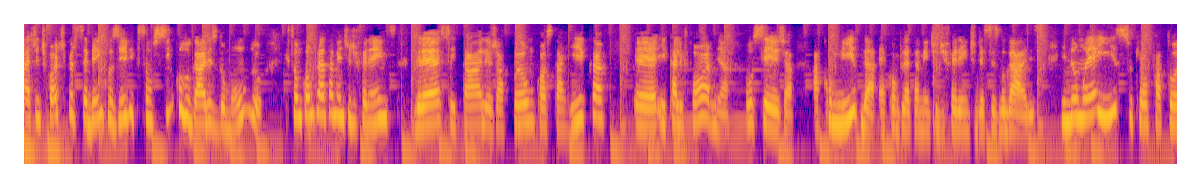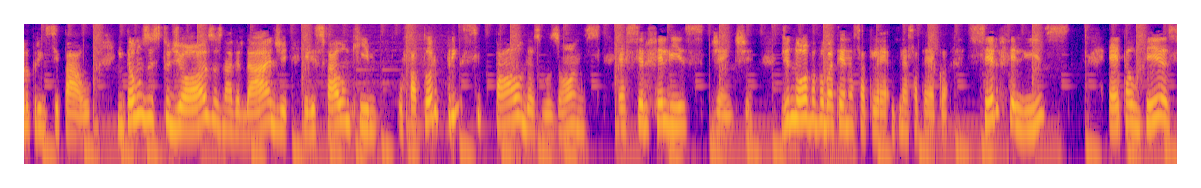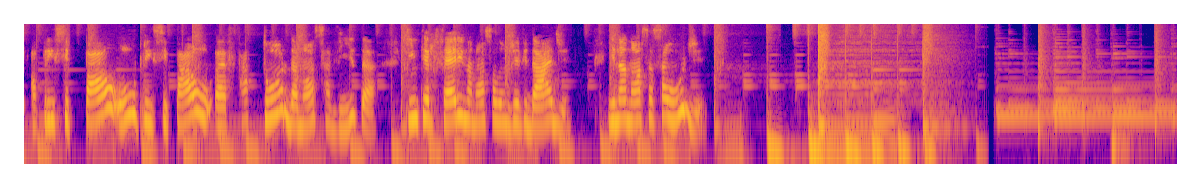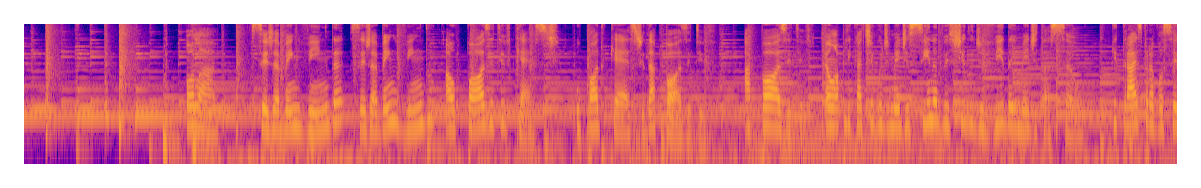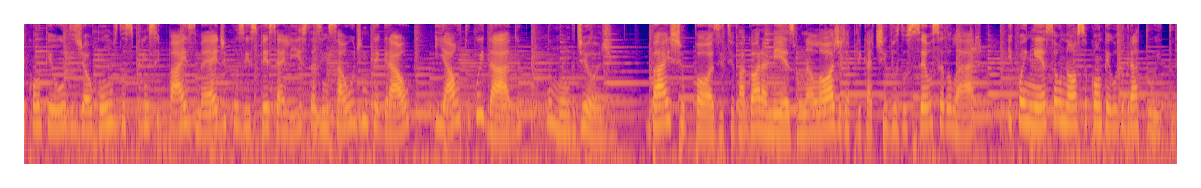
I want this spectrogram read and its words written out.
A gente pode perceber, inclusive, que são cinco lugares do mundo que são completamente diferentes: Grécia, Itália, Japão, Costa Rica é, e Califórnia. Ou seja, a comida é completamente diferente desses lugares. E não é isso que é o fator principal. Então, os estudiosos, na verdade, eles falam que o fator principal das Luzons é ser feliz, gente. De novo, eu vou bater nessa, nessa tecla. Ser feliz é talvez a principal ou o principal é, fator da nossa vida que interfere na nossa longevidade e na nossa saúde. Olá, seja bem-vinda, seja bem-vindo ao Positive Cast, o podcast da Positive. A Positive é um aplicativo de medicina do estilo de vida e meditação que traz para você conteúdos de alguns dos principais médicos e especialistas em saúde integral e autocuidado no mundo de hoje. Baixe o Positive agora mesmo na loja de aplicativos do seu celular e conheça o nosso conteúdo gratuito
